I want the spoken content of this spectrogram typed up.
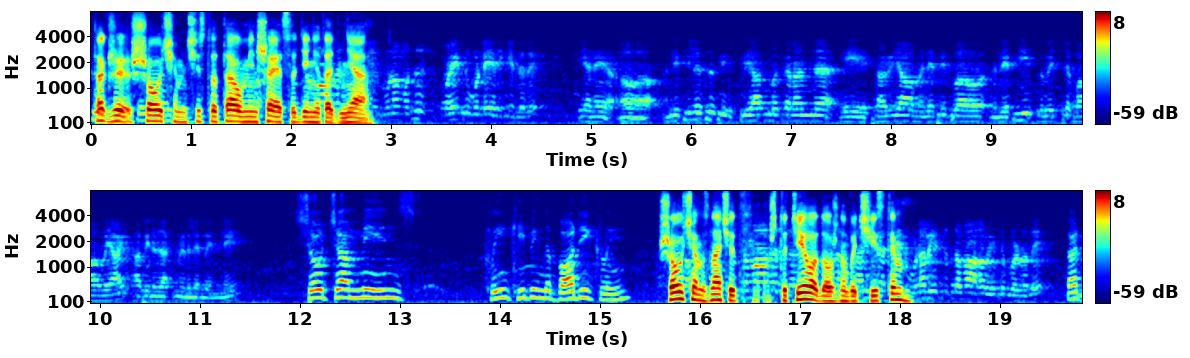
Также шоучам чистота уменьшается день ото дня. Шоучам значит, что тело должно быть чистым. But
